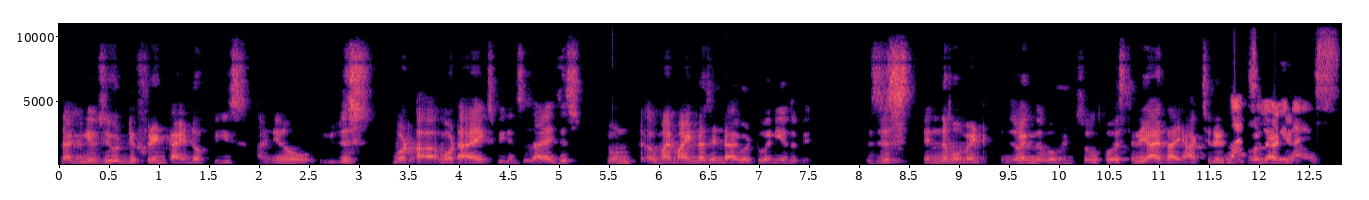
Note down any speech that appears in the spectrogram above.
that gives you a different kind of peace, and you know, you just what uh, what I experience is I just don't. Uh, my mind doesn't divert to any other way. It's just in the moment, enjoying the moment. So personally, I like actually that's prefer that. really You know, nice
